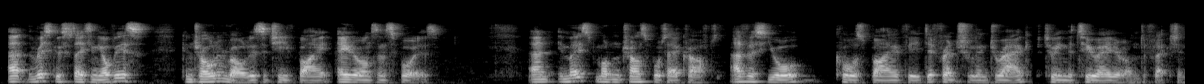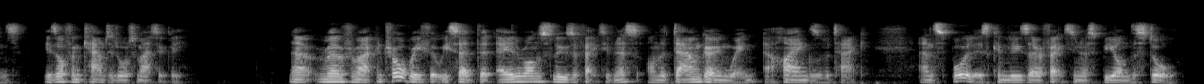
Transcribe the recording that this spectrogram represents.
At the risk of stating the obvious, control and roll is achieved by ailerons and spoilers. And in most modern transport aircraft, adverse yaw caused by the differential in drag between the two aileron deflections is often counted automatically. Now, remember from our control brief that we said that ailerons lose effectiveness on the downgoing wing at high angles of attack, and spoilers can lose their effectiveness beyond the stall.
